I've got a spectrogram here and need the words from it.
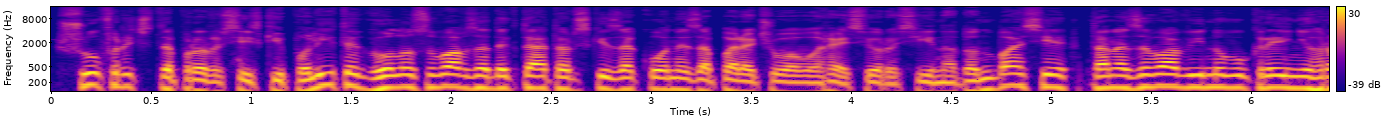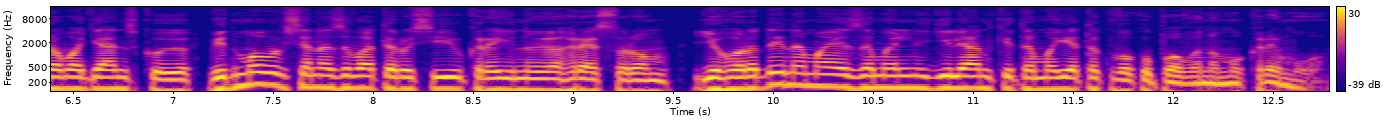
Шуфрич, це проросійський політик, голосував за диктаторські закони, заперечував агресію Росії на Донбасі та називав війну в Україні громадянською, відмовився називати Росію країною агресором. Його родина має земельні ділянки та маєток в окупованому Криму.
